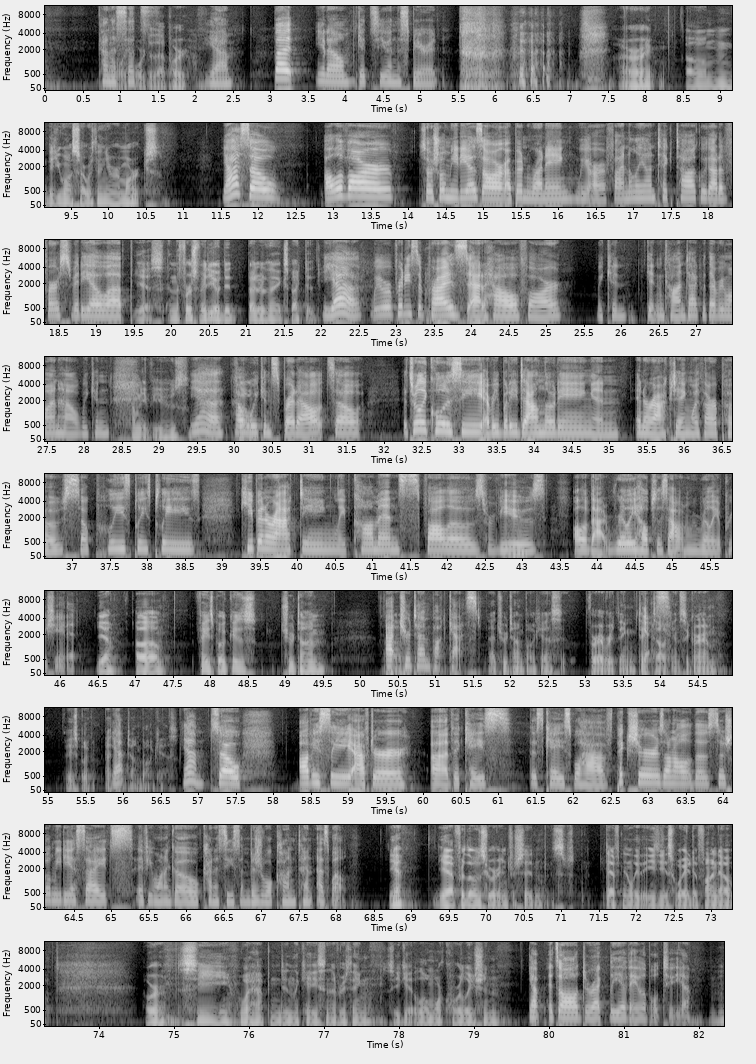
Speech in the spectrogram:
kind of sets forward to that part. yeah. But, you know, gets you in the spirit. All right. Um, did you want to start with any remarks? Yeah, so all of our social medias are up and running. We are finally on TikTok. We got a first video up. Yes, and the first video did better than expected. Yeah, we were pretty surprised at how far we could get in contact with everyone, how we can, How many views? yeah, how So- we can spread out. So it's really cool to see everybody downloading and interacting with our posts. So please, please, please keep interacting, leave comments, follows, reviews. All of that really helps us out and we really appreciate it. Yeah. Uh, Facebook is True Time At Uh, True Time Podcast. at True Time Podcast for everything TikTok, Yes. Instagram, Facebook at Yep. Time Podcast. Yeah. So obviously, after uh, the case, this case we'll have pictures on all of those social media sites if you want to go kind of see some visual content as well. Yeah. Yeah. For those who are interested, it's definitely the easiest way to find out or see what happened in the case and everything. So you get a little more correlation. Yep. It's all directly available to you. hmm Yeah.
